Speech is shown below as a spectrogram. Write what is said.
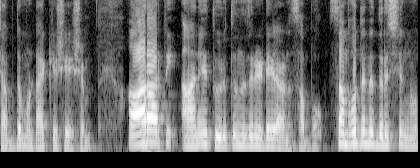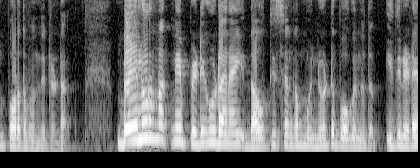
ശബ്ദമുണ്ടാക്കിയ ശേഷം ആർ ആർ ടി ആനയെ തുരുത്തുന്നതിനിടയിലാണ് സംഭവം. സംഭവത്തിന്റെ ദൃശ്യങ്ങളും പുറത്തു വന്നിട്ടുണ്ട്. ബേലൂർ മഗ്നെ പിടികൂടാനായി ദൗത്യ സംഘം മുന്നോട്ട് പോകുന്നതും ഇതിനിടെ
